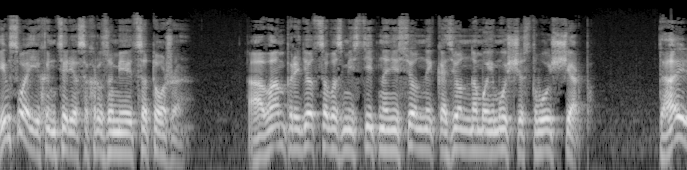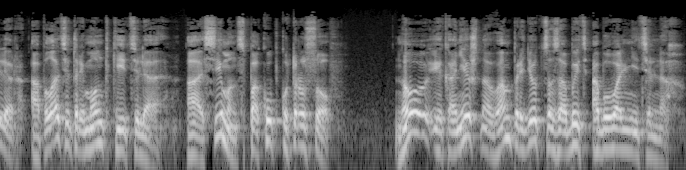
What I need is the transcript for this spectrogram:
и в своих интересах, разумеется, тоже. А вам придется возместить нанесенный казенному имуществу ущерб. Тайлер оплатит ремонт кителя, а Симмонс – покупку трусов. Ну и, конечно, вам придется забыть об увольнительных.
